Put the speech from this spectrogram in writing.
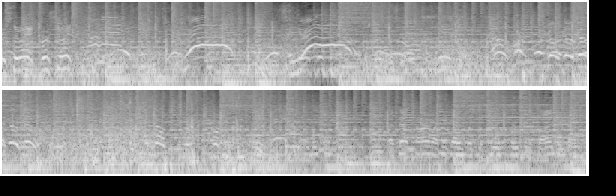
First to it, first to it. Go, go, go, go, go. At that time, I think I was like the fourth person assigned.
